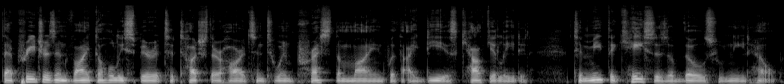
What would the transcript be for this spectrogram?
that preachers invite the Holy Spirit to touch their hearts and to impress the mind with ideas calculated to meet the cases of those who need help.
